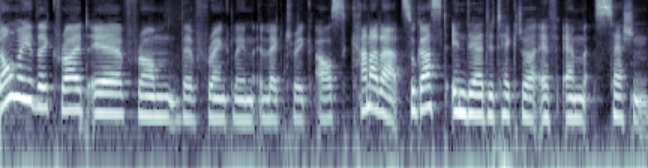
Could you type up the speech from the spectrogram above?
Show Me the Cried Air from the Franklin Electric aus Kanada. Zu Gast in der Detektor FM Session.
